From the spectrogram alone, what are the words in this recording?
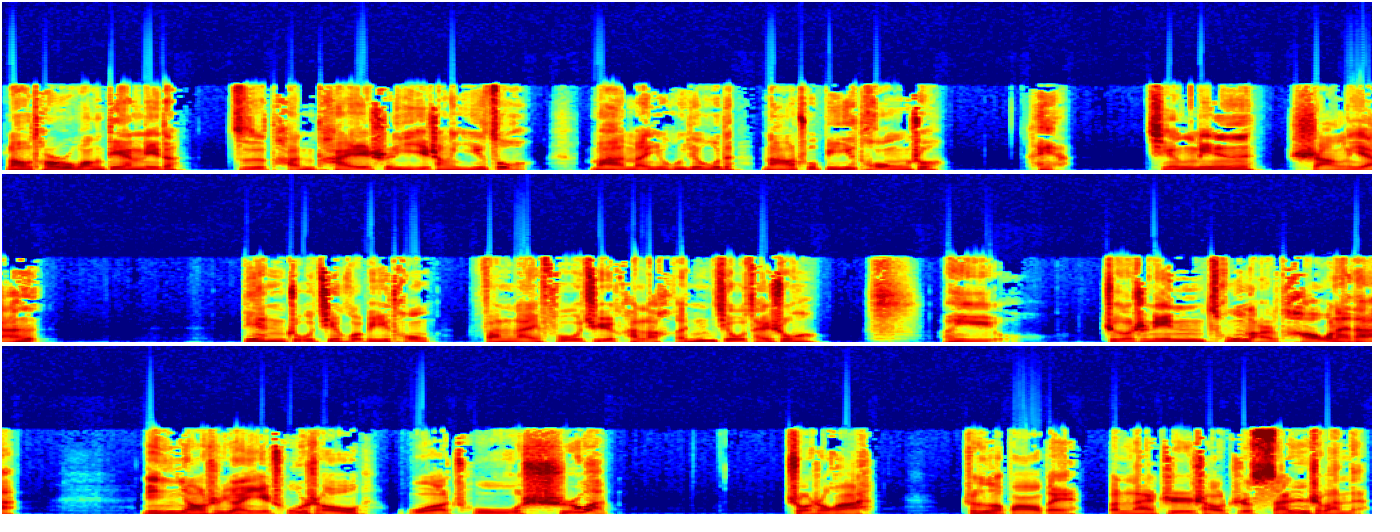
老头往店里的。紫檀太师椅上一坐，慢慢悠悠的拿出笔筒说：“哎呀，请您上眼。”店主接过笔筒，翻来覆去看了很久，才说：“哎呦，这是您从哪儿淘来的？您要是愿意出手，我出十万。说实话，这宝贝本来至少值三十万的，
